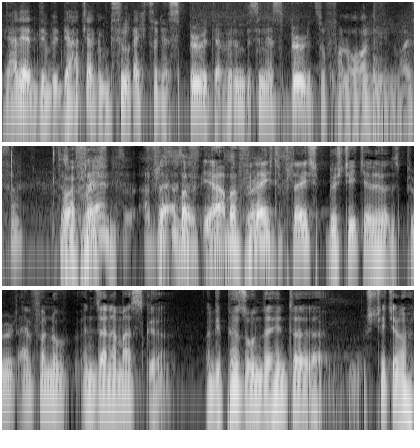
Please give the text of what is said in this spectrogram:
Ja, der, der, der hat ja ein bisschen recht, so der Spirit, der würde ein bisschen der Spirit so verloren gehen, weißt du? Das aber vielleicht, Brand, das vielleicht, ist aber, ja, das aber Brand. vielleicht, vielleicht besteht ja der Spirit einfach nur in seiner Maske. Und die Person dahinter steht ja noch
